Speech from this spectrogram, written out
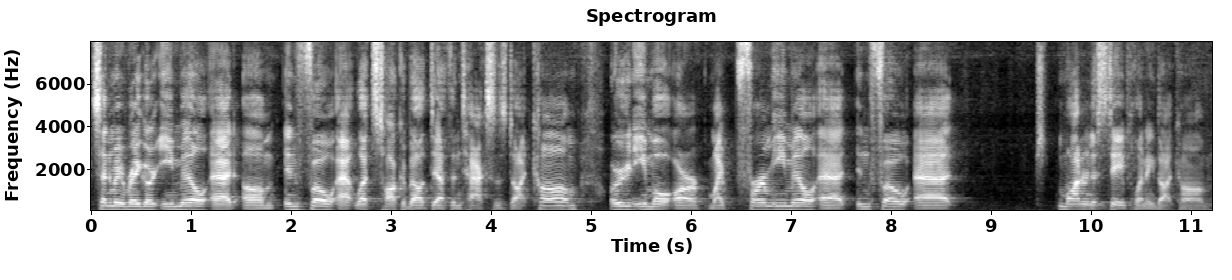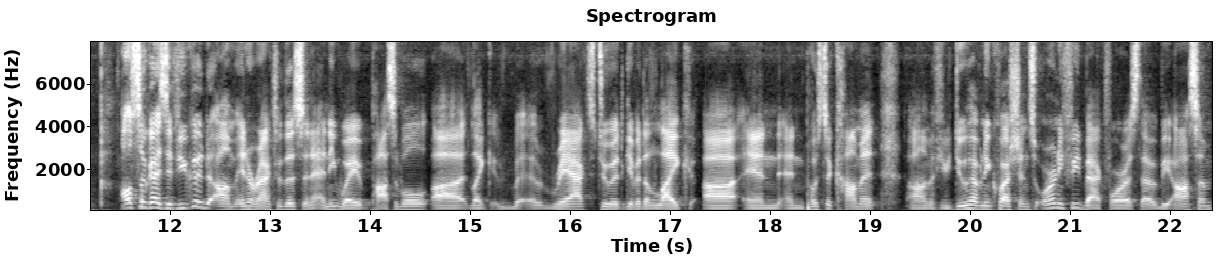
send me a regular email at um, info at let's talk about death and taxes.com or you can email our my firm email at info at modernestateplanning.com. Also, guys, if you could um, interact with us in any way possible, uh, like uh, react to it, give it a like, uh, and and post a comment. Um, if you do have any questions or any feedback for us, that would be awesome.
